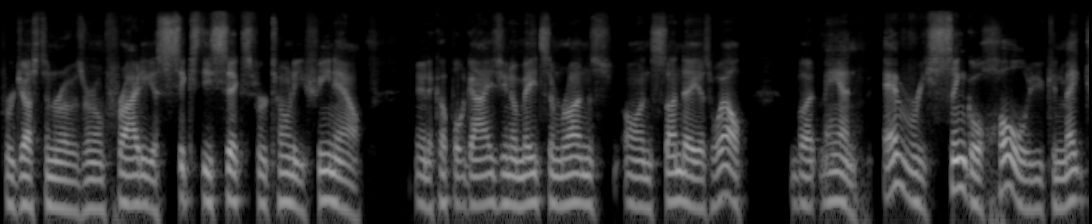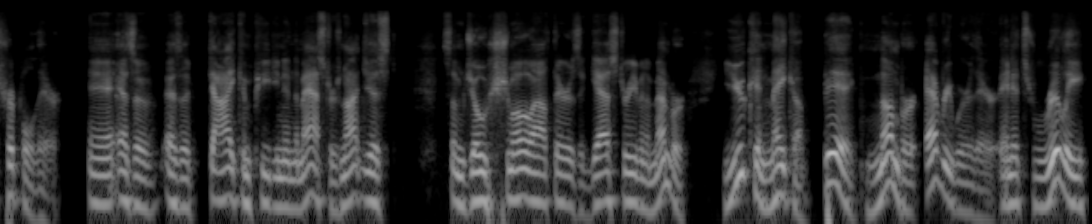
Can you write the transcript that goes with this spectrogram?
for Justin Rose or on Friday a 66 for Tony Finau and a couple of guys you know made some runs on Sunday as well but man every single hole you can make triple there eh, as a as a guy competing in the Masters not just some Joe Schmo out there as a guest or even a member you can make a big number everywhere there and it's really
